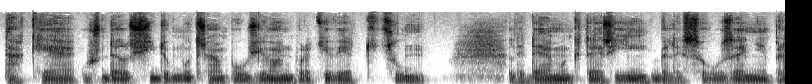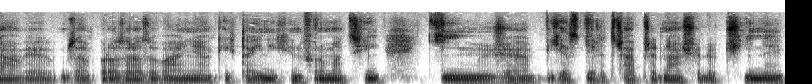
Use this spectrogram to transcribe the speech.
tak je už delší dobu třeba používán proti vědcům lidem, kteří byli souzeni právě za prozrazování nějakých tajných informací tím, že jezdili třeba přednášet do Číny.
